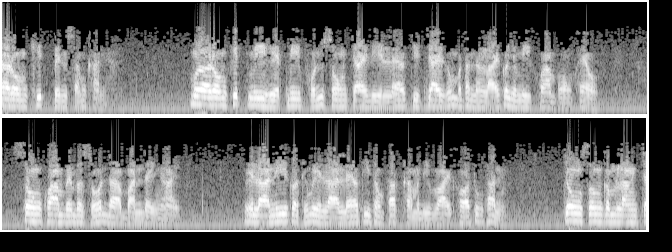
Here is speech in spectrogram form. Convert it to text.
อารมณ์คิดเป็นสำคัญ เมื่ออารมณ์คิดมีเหตุมีผลทรงใจดีแล้วจิตใจของท่านทั้งหลายก็จะมีความผ่องแผ้ว ทรงความเป็นประโสดาบันได้ง่ายเวลานี้ก็ถึงเวลาแล้วที่ต้องพักคำอธิบายขอทุกท่าน จงทรงกำลังใจ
